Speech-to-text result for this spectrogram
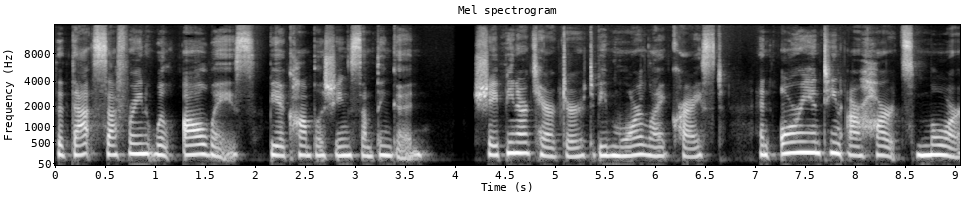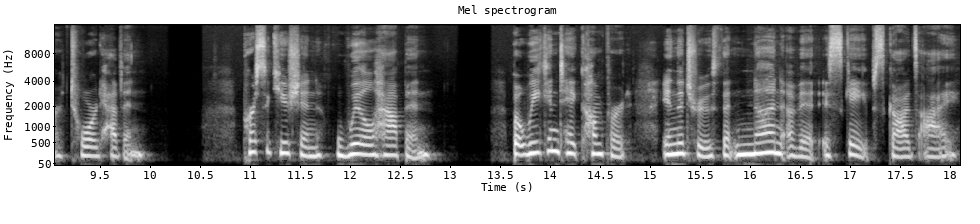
that that suffering will always be accomplishing something good, shaping our character to be more like Christ and orienting our hearts more toward heaven. Persecution will happen, but we can take comfort in the truth that none of it escapes God's eye.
